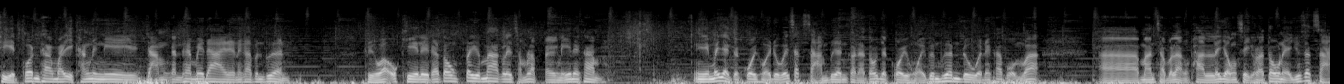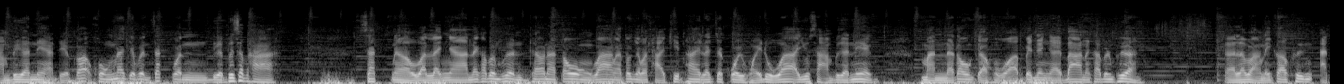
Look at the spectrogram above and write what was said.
ฉีดพ่นทางใบอีกครั้งหนึ่งนี่จำกันแทบไม่ได้เลยนะครับเพื่อนๆถือว่าโอเคเลยนะต้องปลื้มมากเลยสำหรับแปลงนี้นะครับนี่ไม่อยากจะโกยหวยดูไว้สักสามเดือนก่อนนะต้องจะโกยหวยเพื่อนๆดูนะครับผมว่าอ่ามันสำปะหลังพันและยองสีกระโต้งเนี่ยอายุสัก 3 เดือนเนี่ยเดี๋ยวก็คงน่าจะเป็นสักวันเดือนพฤษภา สักวันแรงงานนะครับเพื่อนๆเท่านาต้งว่างนาต้องจะมาถ่ายคลิปให้แล้วจะโกยหวยดูว่าอายุ 3 เดือนเนี่ยมันนาต้งจะหัวเป็นยังไงบ้างนะครับเพื่อนๆแต่ระหว่างนี้ก็เพิ่งอัด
